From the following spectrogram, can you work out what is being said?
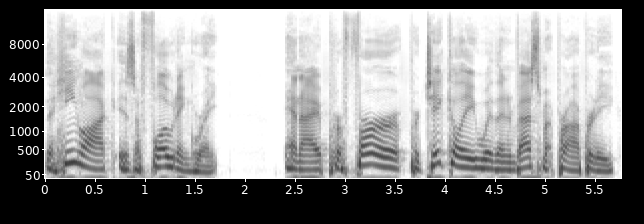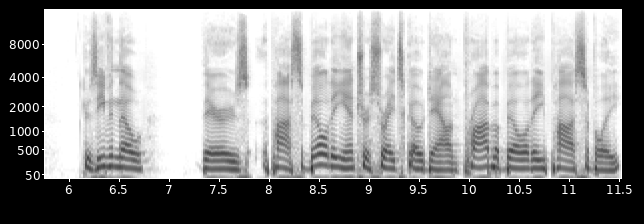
The HELOC is a floating rate. And I prefer, particularly with an investment property, because even though there's a possibility interest rates go down, probability possibly.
